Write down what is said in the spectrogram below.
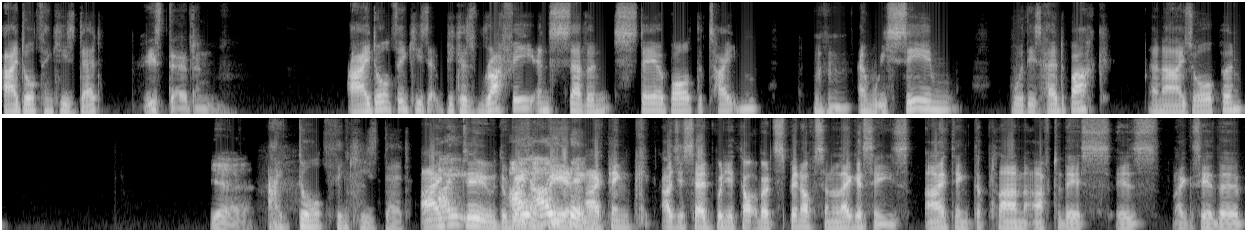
I don't think he's dead. He's dead. Mm. I don't think he's because Raffi and Seven stay aboard the Titan, hmm and we see him with his head back and eyes open. Yeah. I don't think he's dead. I, I- do. The I- reason I being, think- I think, as you said, when you thought about spin offs and legacies, I think the plan after this is, like, I say, the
